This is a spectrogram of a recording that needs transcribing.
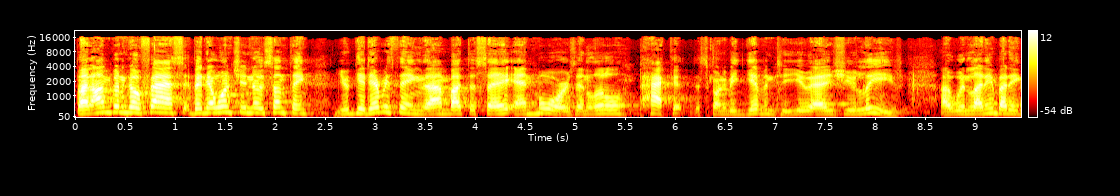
But I'm going to go fast. But I want you to know something. You get everything that I'm about to say and more is in a little packet that's going to be given to you as you leave. I wouldn't let anybody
